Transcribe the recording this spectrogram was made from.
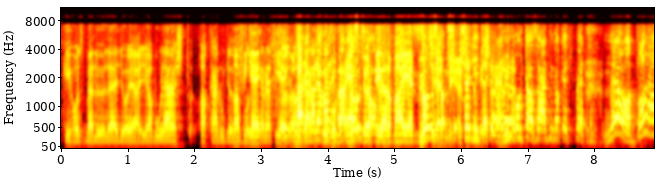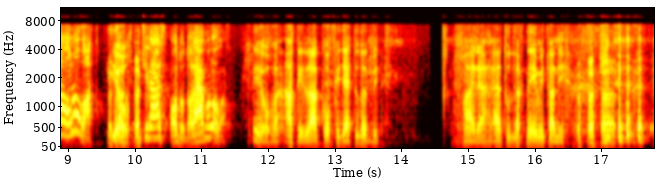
kihoz belőle egy olyan javulást, akár ugyanabban a keretből. Figyelj, várj, várj, várj, várj, ez történt a Bayern Münchennél. Segítek, mit mondtál az Ádinak egy percet? Ne add alá a lovat! Jó. Most mit csinálsz? Adod alá a lovat? Jó, van. Attila, akkor figyelj, tudod mit? Várjál, el tudlak némítani?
